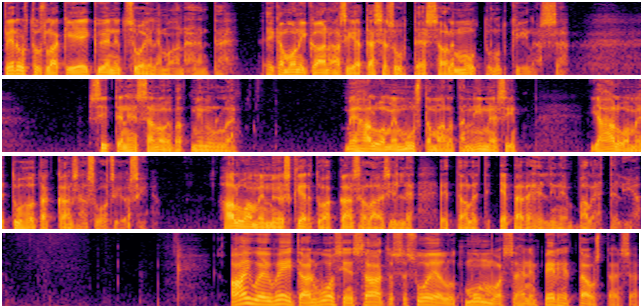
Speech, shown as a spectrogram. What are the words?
Perustuslaki ei kyennyt suojelemaan häntä, eikä monikaan asia tässä suhteessa ole muuttunut Kiinassa. Sitten he sanoivat minulle, me haluamme mustamaalata nimesi ja haluamme tuhota kansansuosiosi. Haluamme myös kertoa kansalaisille, että olet epärehellinen valehtelija. Ai Weiweita on vuosien saatossa suojellut muun muassa hänen perhetaustansa.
